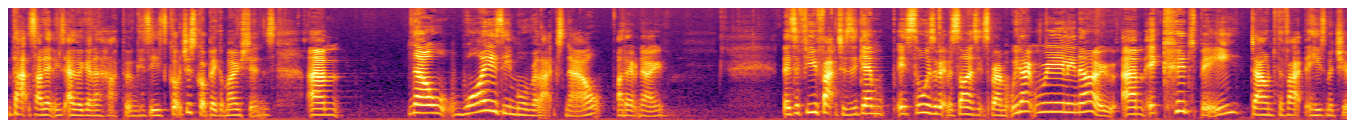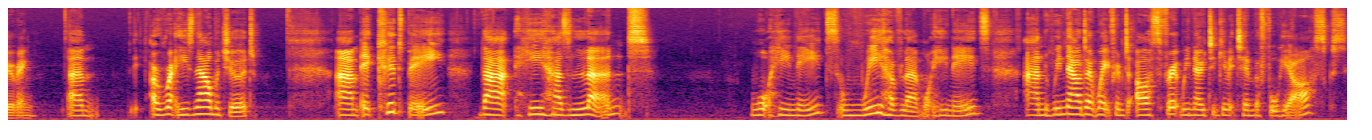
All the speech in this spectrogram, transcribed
that's I don't think it's ever going to happen because he's got just got big emotions. Um, now, why is he more relaxed now? I don't know. There's a few factors. Again, it's always a bit of a science experiment. We don't really know. Um, it could be down to the fact that he's maturing. Um, he's now matured. Um, it could be that he has learnt what he needs. We have learned what he needs, and we now don't wait for him to ask for it. We know to give it to him before he asks.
